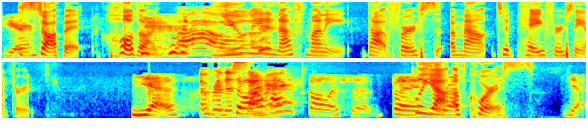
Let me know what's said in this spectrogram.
year. Stop it. Hold on. Wow. You made enough money that first amount to pay for Samford. Yes. over the so I had a scholarship, but Well, yeah, of course. yes.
